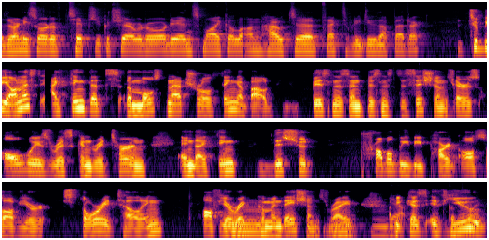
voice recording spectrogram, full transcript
Are there any sort of tips you could share with our audience, Michael, on how to effectively do that better? To be honest, I think that's the most natural thing about business and business decisions. There's always risk and return. And I think this should probably be part also of your storytelling of your mm. recommendations, right? Mm. Yeah. Because if Good you point.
